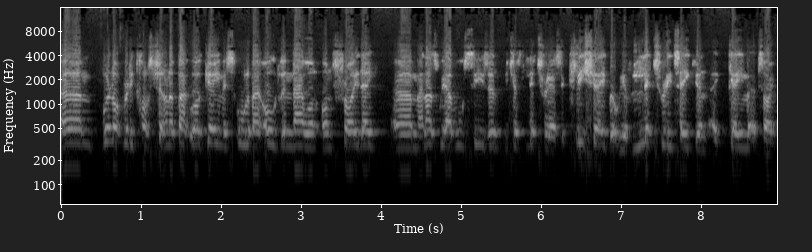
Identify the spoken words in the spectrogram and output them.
Um, we're not really concentrating on a Backwell game. It's all about Oldland now on, on Friday. Um, and as we have all season, we just literally, as a cliche, but we have literally taken a game at a time.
